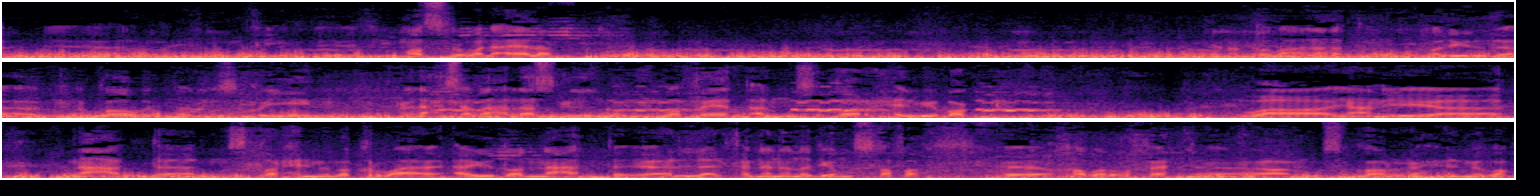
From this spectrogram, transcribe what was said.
ال- الملحنين في في مصر والعالم. قد أعلنت منذ قليل نقابة الموسيقيين. على حسابها الرسمي وفاة الموسيقار حلمي بكر. ويعني آه، نعت الموسيقار حلمي بكر وأيضا نعت الفنانة نادية مصطفى آه، خبر وفاة آه، الموسيقار حلمي بكر.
